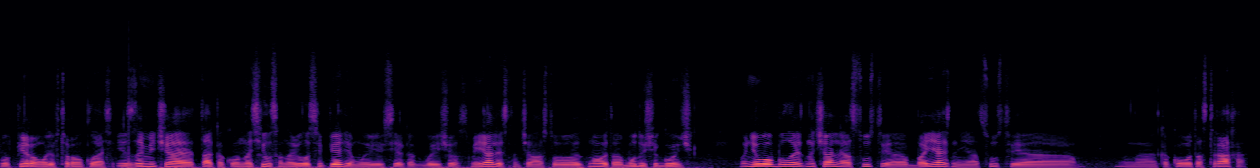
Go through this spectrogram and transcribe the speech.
в первом или втором классе. И замечая так, как он носился на велосипеде, мы все как бы еще смеялись сначала, что ну, это будущий гонщик. У него было изначально отсутствие боязни, отсутствие какого-то страха.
